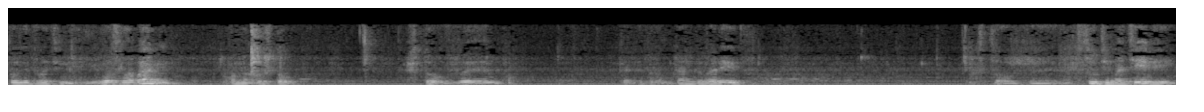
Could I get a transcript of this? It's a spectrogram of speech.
тонет во тьме. Его словами, он находит, что, что в, как это Рамхан говорит, что в, в сути материи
